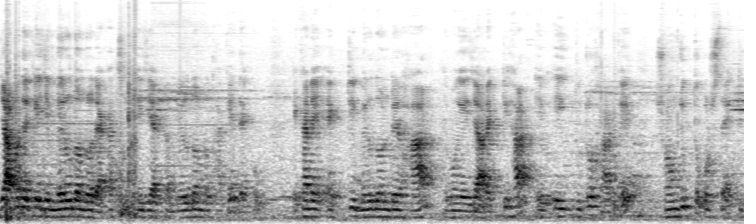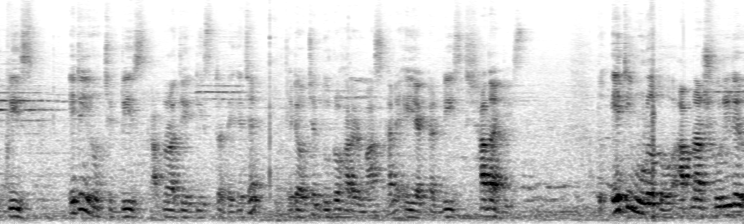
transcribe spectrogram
যে আপনাদেরকে এই যে মেরুদণ্ড দেখাচ্ছি, এই যে একটা মেরুদণ্ড থাকে দেখুন এখানে একটি মেরুদণ্ডের হাড় এবং এই যে আরেকটি হাড়, এই- এই দুটো হাড়কে সংযুক্ত করছে একটি ডিস্ক এটাই হচ্ছে ডিস্ক আপনারা যে ডিস্কটা দেখেছেন, এটা হচ্ছে দুটো হাড়ের মাঝখানে এই একটা ডিস্ক সাদা ডিস্ক তো এটি মূলত আপনার শরীরের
